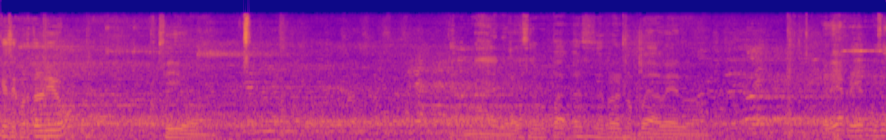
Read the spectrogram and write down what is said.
¿Que se cortó el vivo? Sí, weón. La madre, esos, errores no puede haber, weón. Pero ya, pero ya comenzó.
